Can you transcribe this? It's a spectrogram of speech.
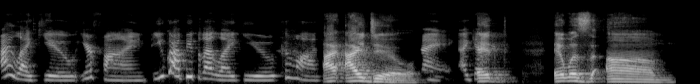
I like you. You're fine. You got people that like you. Come on. I I do. Dang, I get It it was um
